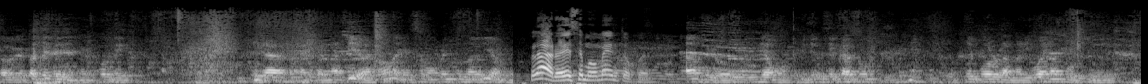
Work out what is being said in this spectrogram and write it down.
Lo que pasa es que me pone era alternativa, ¿no? En ese momento no había. Claro, en ese momento, pues. Ah, pero digamos, en este caso, por la marihuana porque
